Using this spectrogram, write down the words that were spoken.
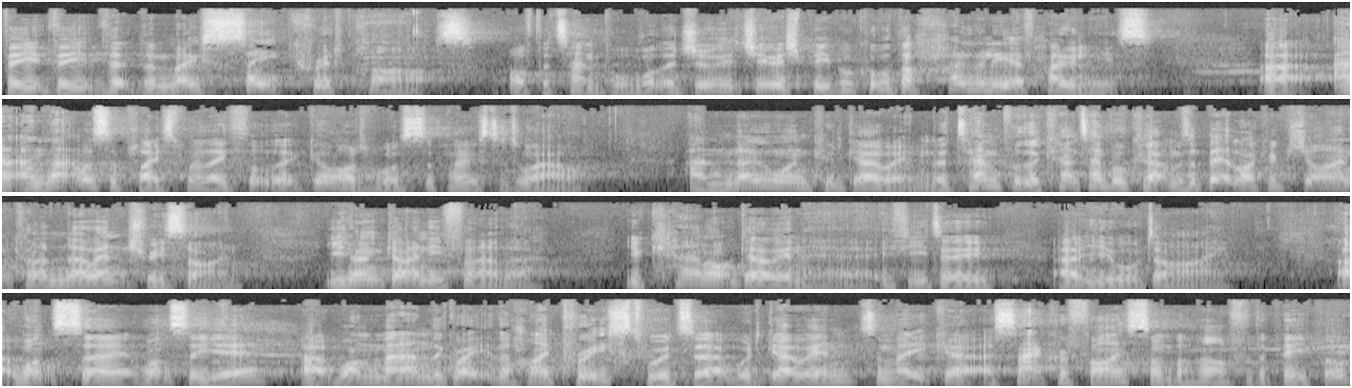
the, the, the, the, most sacred parts of the temple, what the Jew, Jewish people called the Holy of Holies. Uh, and, and that was the place where they thought that God was supposed to dwell. And no one could go in. The temple, the temple curtain was a bit like a giant kind of no entry sign. You don't go any further. You cannot go in here. If you do, uh, you will die. Uh, once, uh, once a year, uh, one man, the, great, the high priest, would, uh, would go in to make a sacrifice on behalf of the people.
